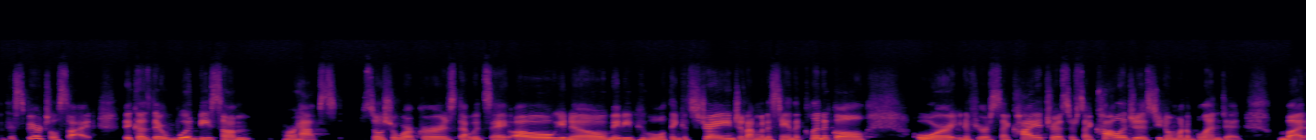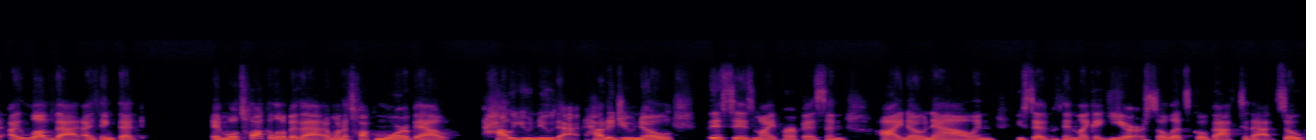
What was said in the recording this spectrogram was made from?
the spiritual side because there would be some perhaps social workers that would say oh you know maybe people will think it's strange and i'm going to stay in the clinical or you know if you're a psychiatrist or psychologist you don't want to blend it but i love that i think that and we'll talk a little bit of that i want to talk more about how you knew that. How did you know this is my purpose? And I know now. And you said within like a year. So let's go back to that. So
